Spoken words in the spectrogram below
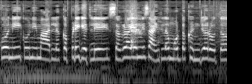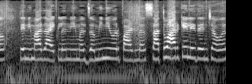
कोणी कोणी मारलं कपडे घेतले सगळं यांनी सांगितलं मोठं खंजर होतं. त्यांनी माझं ऐकलं नाही मला जमिनीवर पाडलं सातवार केले त्यांच्यावर.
